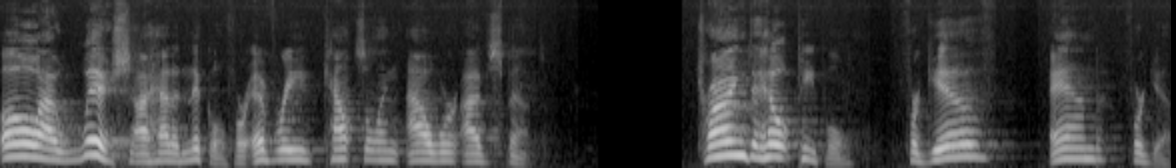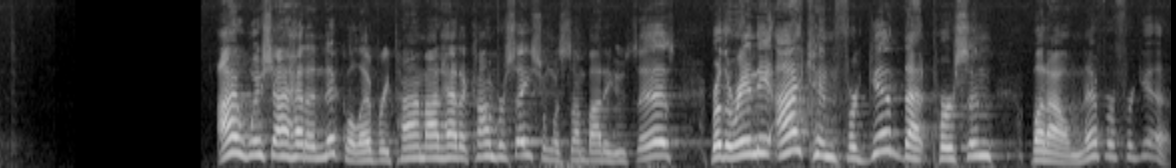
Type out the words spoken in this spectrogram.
Oh, I wish I had a nickel for every counseling hour I've spent trying to help people forgive and forget. I wish I had a nickel every time I'd had a conversation with somebody who says, Brother Randy, I can forgive that person, but I'll never forget.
